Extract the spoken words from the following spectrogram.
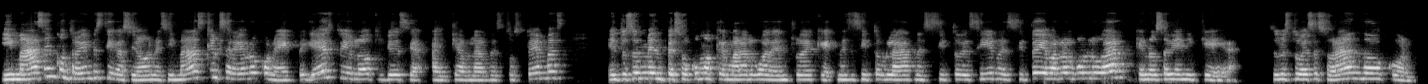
Y más encontrar investigaciones y más que el cerebro conecte y esto y el otro. Yo decía, hay que hablar de estos temas. Entonces me empezó como a quemar algo adentro de que necesito hablar, necesito decir, necesito llevarlo a algún lugar que no sabía ni qué era. Entonces me estuve asesorando con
